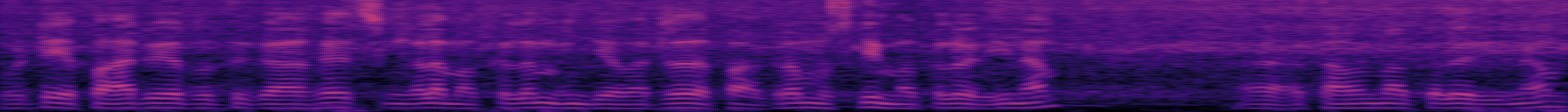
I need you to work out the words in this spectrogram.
கோட்டையை பார்வையிடுறதுக்காக சிங்கள மக்களும் இங்கே வர்றதை பார்க்குறோம். முஸ்லீம் மக்கள் வரையினம் தமிழ் மக்கள் வரையினம்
